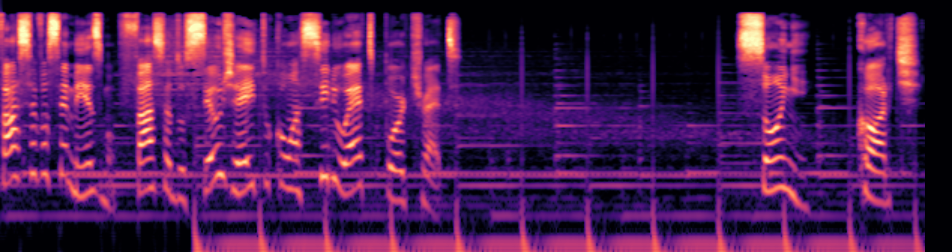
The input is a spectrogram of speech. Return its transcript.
Faça você mesmo, faça do seu jeito com a Silhouette Portrait. Sonhe, corte.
